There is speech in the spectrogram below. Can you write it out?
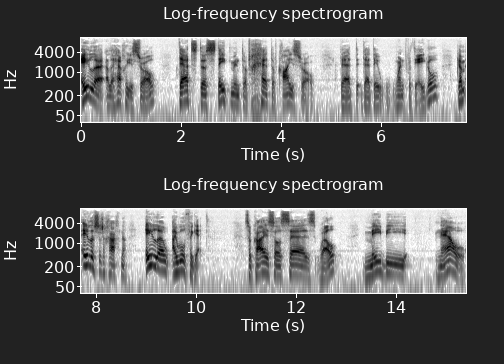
Eila Elehecha Yisrael, that's the statement of Chet of Klal Yisrael, that, that they went with the Egel. Gam Eilis Yishachachna. Eila, I will forget. So Yisrael says, well, maybe now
